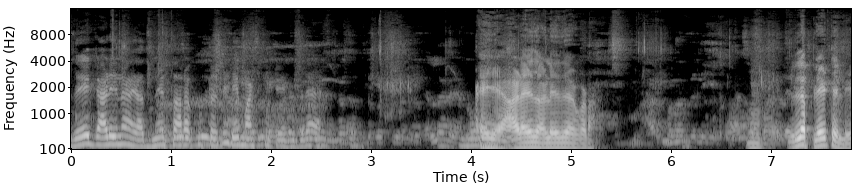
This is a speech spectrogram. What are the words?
ಅದೇ ಗಾಡಿನ ಹದಿನೈದು ಸಾವಿರ ಕೊಟ್ಟು ರೆಡಿ ಮಾಡಿಸ್ಬಿಟ್ಟಿದ್ರೆ ಏಯ್ ಹಳೇದು ಹಳೇದೇ ಬೇಡ. ಹ್ಞೂ ಇಲ್ಲ ಪ್ಲೇಟಲ್ಲಿ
